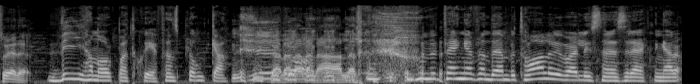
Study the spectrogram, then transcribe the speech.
Så är det. Vi har norpat chefens plånka. Med pengar från den betalar vi våra lyssnares räkningar.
